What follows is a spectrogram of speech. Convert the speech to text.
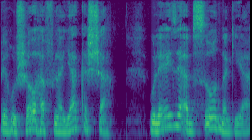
פירושו הפליה קשה. ולאיזה אבסורד נגיע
